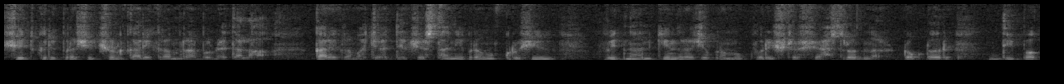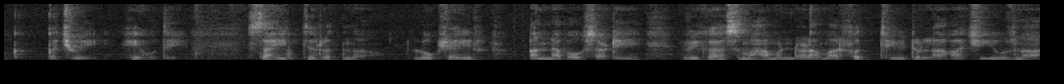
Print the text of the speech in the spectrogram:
शेतकरी प्रशिक्षण कार्यक्रम राबवण्यात आला. कार्यक्रमाच्या अध्यक्षस्थानी प्रमुख कृषी विज्ञान केंद्राचे प्रमुख वरिष्ठ शास्त्रज्ञ डॉक्टर दीपक कछवे हे होते. साहित्यरत्न लोकशाहीर अण्णाभाऊ साठे विकास महामंडळामार्फत थेट लाभाची योजना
